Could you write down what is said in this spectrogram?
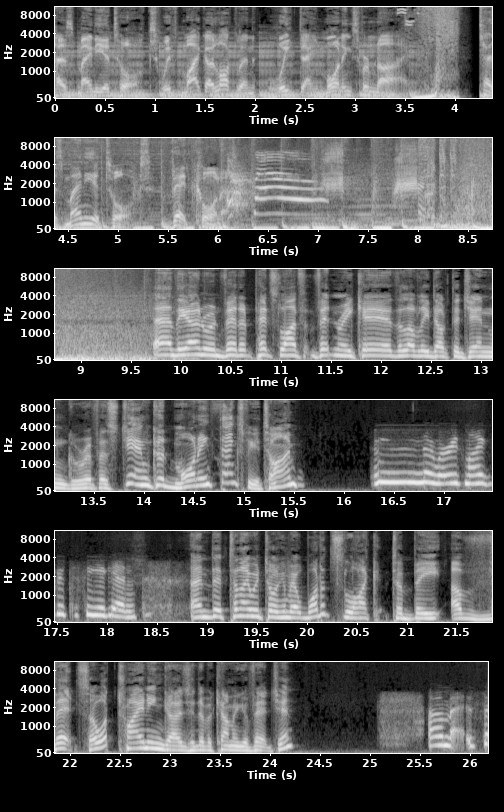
Tasmania Talks with Mike O'Loughlin, weekday mornings from 9. Tasmania Talks, Vet Corner. And the owner and vet at Pets Life Veterinary Care, the lovely Dr. Jen Griffiths. Jen, good morning. Thanks for your time. Mm, no worries, Mike. Good to see you again. And uh, today we're talking about what it's like to be a vet. So, what training goes into becoming a vet, Jen? Um, so,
